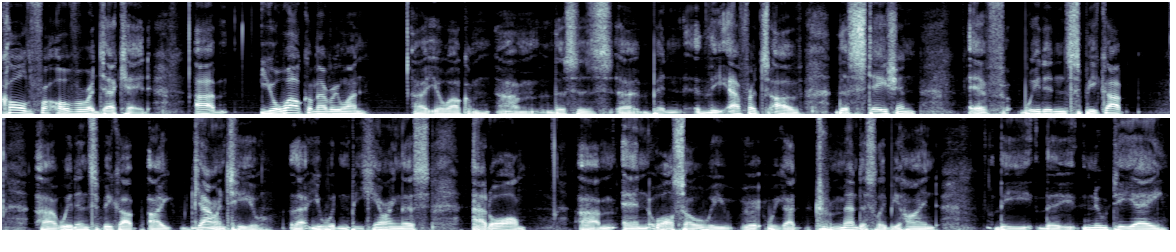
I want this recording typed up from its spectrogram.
cold for over a decade. Um, you're welcome, everyone. Uh, you're welcome. Um, this has uh, been the efforts of the station. If we didn't speak up, uh, we didn't speak up. I guarantee you that you wouldn't be hearing this at all. Um, and also, we we got tremendously behind the the new DA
